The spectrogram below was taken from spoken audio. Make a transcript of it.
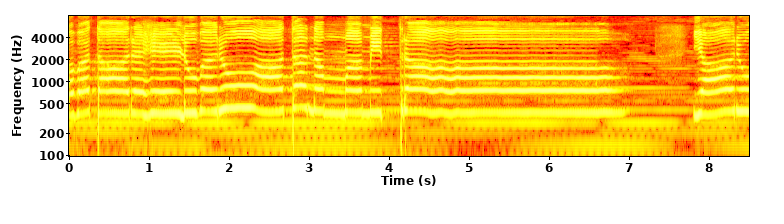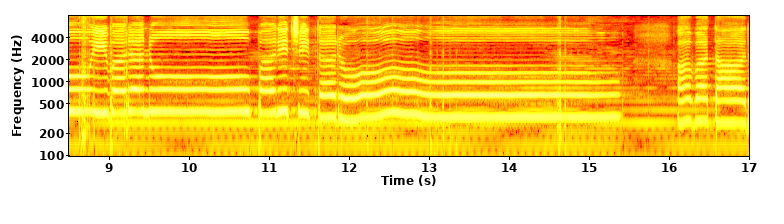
ಅವತಾರ ಹೇಳುವರು ಆತ ನಮ್ಮ ಮಿತ್ರ. ಯಾರು ಇವರನ್ನು ಪರಿಚಿತರೋ? ಅವತಾರ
